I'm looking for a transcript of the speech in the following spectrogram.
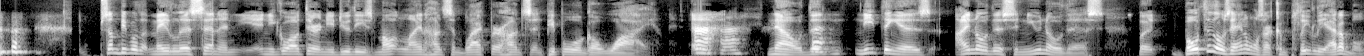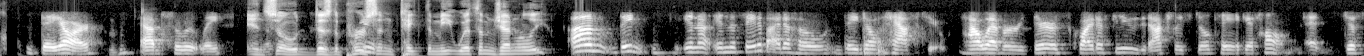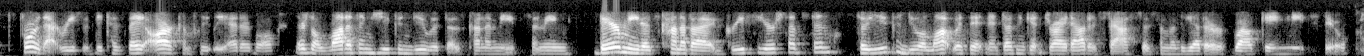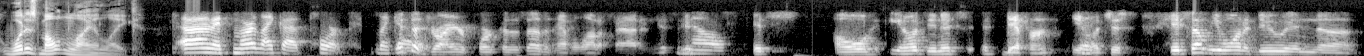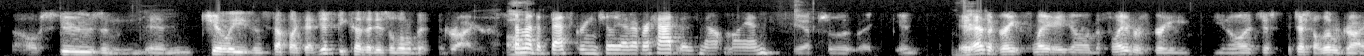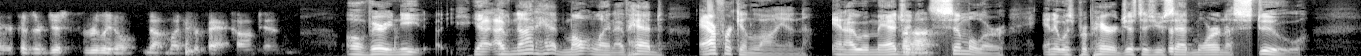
Some people that may listen and and you go out there and you do these mountain lion hunts and black bear hunts and people will go why? Uh-huh. Now the uh, neat thing is I know this and you know this, but both of those animals are completely edible. They are. Mm-hmm. Absolutely. And so does the person take the meat with them generally? Um, they in a, in the state of Idaho, they don't have to. However, there's quite a few that actually still take it home, and just for that reason, because they are completely edible. There's a lot of things you can do with those kind of meats. I mean, bear meat is kind of a greasier substance, so you can do a lot with it, and it doesn't get dried out as fast as some of the other wild game meats do. What is mountain lion like? Um, it's more like a pork, like It's a, a drier pork because it doesn't have a lot of fat in it. It's, it's, no. it's oh, you know, it's, and it's it's different. You know, it's just it's something you want to do in uh, oh, stews and and chilies and stuff like that, just because it is a little bit drier. Some Oh. of the best green chili I've ever had was mountain lion. Yeah, absolutely. And it has a great flavor. You know, the flavor's great. You know, it's just it's just a little drier because they're just really don't not much for fat content. Oh, very neat. Yeah, I've not had mountain lion. I've had African lion, and I would imagine Uh-huh. it's similar. And it was prepared just as you said, more in a stew.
